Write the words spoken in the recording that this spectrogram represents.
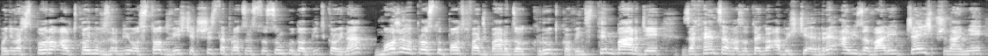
ponieważ sporo altcoinów zrobiło 100, 200, 300% w stosunku do Bitcoina, może po prostu potrwać bardzo krótko, więc tym bardziej zachęcam Was do tego, abyście realizowali część przynajmniej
